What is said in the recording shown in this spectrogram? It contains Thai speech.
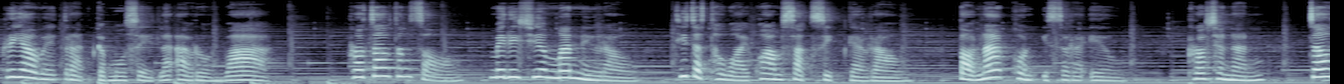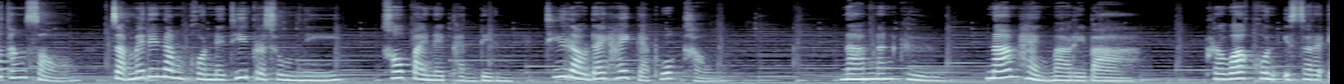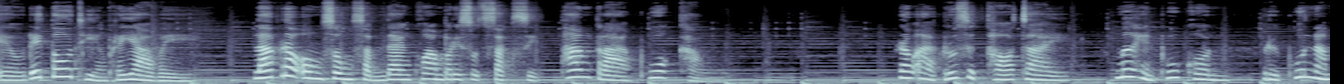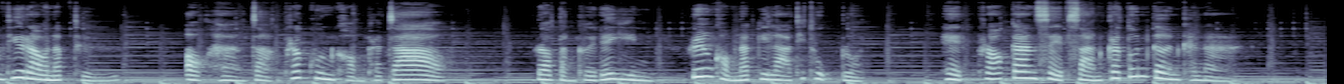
พระยาเวตรัสกับโมเสสและอาโรนว่า เพราะเจ้าทั้งสองไม่ได้เชื่อมั่นในเราที่จะถวายความศักดิ์สิทธิ์แก่เรา ต่อหน้าคนอิสราเอล เพราะฉะนั้น เจ้าทั้งสองจะไม่ได้นำคนในที่ประชุมนี้ เข้าไปในแผ่นดินที่เราได้ให้แก่พวกเขา น้ำนั้นคือ น้ำแห่งมาริบา เพราะว่าคนอิสราเอลได้โต้เถียงพระยาเว และพระองค์ทรงสำแดงความบริสุทธิ์ศักดิ์สิทธิ์ท่ามกลางพวกเขา เราอาจรู้สึกท้อใจ เมื่อเห็นผู้คนหรือผู้นำที่เรานับถือ ออกห่างจากพระคุณของพระเจ้า เราต่างเคยได้ยิน เรื่องของนักกีฬาที่ถูกปลด เหตุเพราะการเสพสารกระตุ้นเกินขนาด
